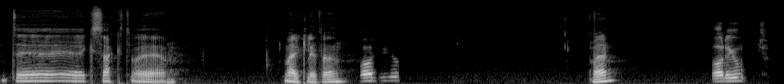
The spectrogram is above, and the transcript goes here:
det är exakt vad jag är. Märkligt va? Vad har du gjort? Va? Vad har du gjort?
